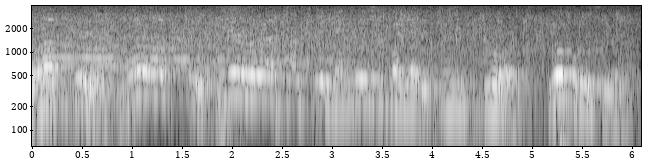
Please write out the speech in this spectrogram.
Молодцы, молодцы. Первый раз на сцене, а они очень боялись, но у них все, все получилось.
